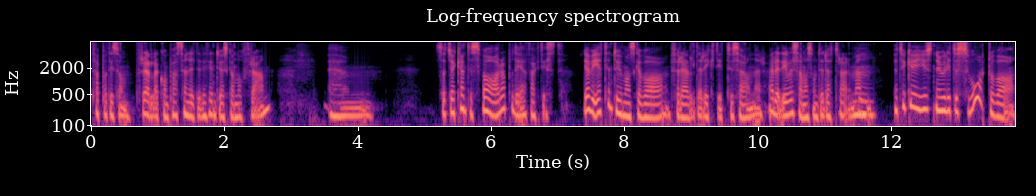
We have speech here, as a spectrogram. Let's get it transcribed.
tappat liksom föräldrakompassen lite, vet inte hur jag ska nå fram. Ehm, så att jag kan inte svara på det faktiskt. Jag vet inte hur man ska vara förälder riktigt till söner. Eller det är väl samma som till döttrar. Men Mm. jag tycker just nu är lite svårt att vara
